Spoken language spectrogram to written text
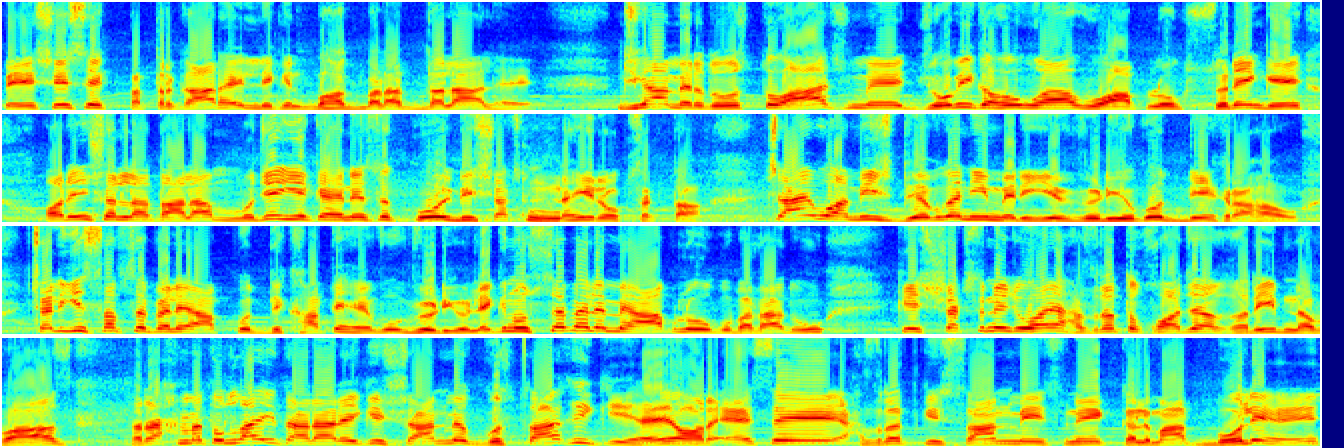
पेशे से एक पत्रकार है, लेकिन बहुत बड़ा दलाल है। जी हाँ मेरे दोस्तों आज मैं जो भी कहूँगा, वो आप लोग सुनेंगे और इन ताला मुझे ये कहने से कोई भी शख्स नहीं रोक सकता। चाहे वो अमीश देवगन ही मेरी ये वीडियो को देख रहा हो। चलिए, सबसे पहले आपको दिखाते हैं वो वीडियो। लेकिन उससे पहले मैं आप लोगों को बता दूँ कि शख्स ने जो है हज़रत ख्वाजा गरीब नवाज़ रहमत ताली की शान में गुस्ताखी की है और ऐसे हज़रत की शान में इसने कलमात बोले हैं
